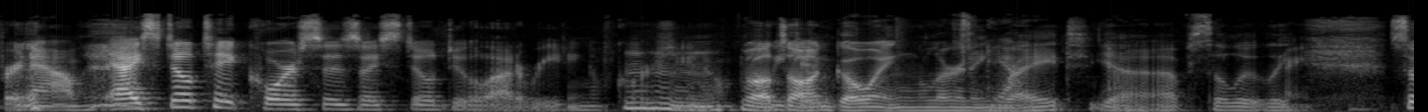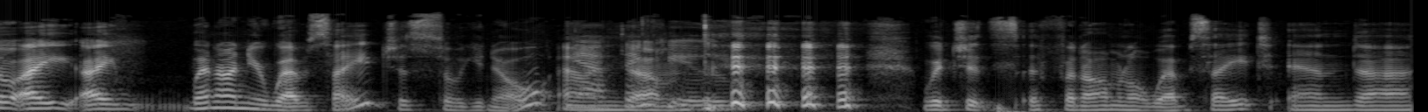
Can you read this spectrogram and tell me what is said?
for now. I still take courses. I still do a lot of reading, of course. Mm-hmm. You know, well, it's we ongoing do. learning, yeah. right? Yeah, absolutely. Right. So, I I went on your website just so you know, and, yeah, thank um, you. which it's a phenomenal website, and. Uh,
